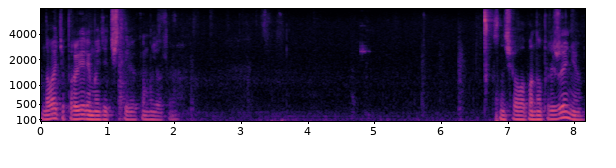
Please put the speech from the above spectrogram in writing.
Давайте проверим эти 4 аккумулятора. Сначала по напряжению.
